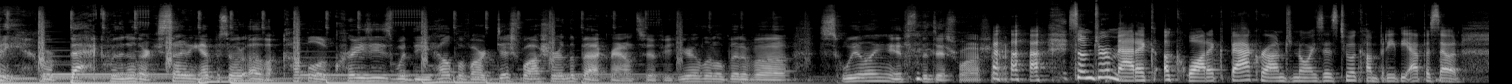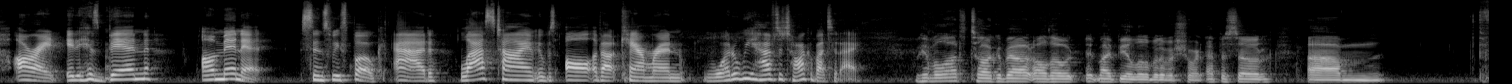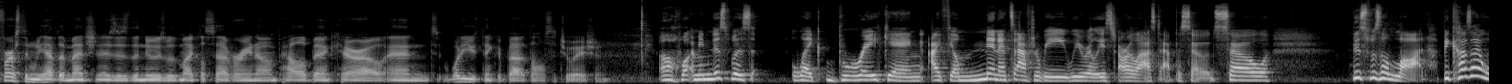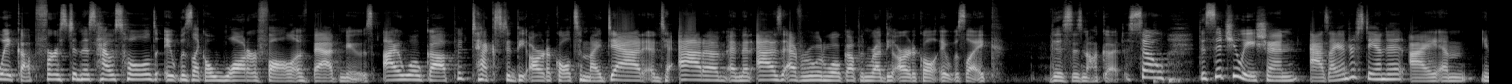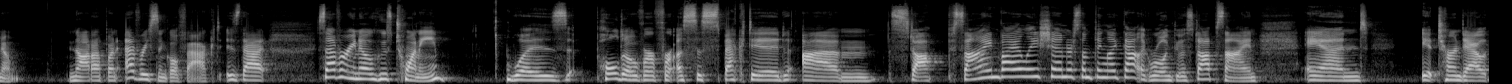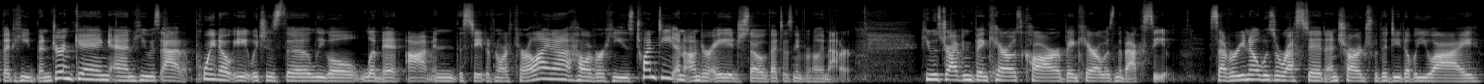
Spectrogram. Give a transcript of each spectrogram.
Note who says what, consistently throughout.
Speaker 1: Alrighty, we're back with another exciting episode of A Couple of Krazies with the help of our dishwasher in the background. So if you hear a little bit of a squealing, it's the dishwasher.
Speaker 2: Some dramatic aquatic background noises to accompany the episode. All right, it has been a minute since we spoke. Ad, last time it was all about Cameron. What do we have to talk about today?
Speaker 1: we have a lot to talk about, although it might be a little bit of a short episode. Um, the first thing we have to mention is is the news with Michael Savarino and Paolo Banchero. And what do you think about the whole situation?
Speaker 2: Oh, well, I mean, this was like breaking, I feel, minutes after we we released our last episode. So this was a lot. Because I wake up first in this household, it was like a waterfall of bad news. I woke up, texted the article to my dad and to Adam, and then as everyone woke up and read the article, it was like this is not good. So, the situation, as I understand it, I am, you know, not up on every single fact, is that Savarino, who's 20, was pulled over for a suspected um, stop sign violation or something like that, like rolling through a stop sign. And it turned out that he'd been drinking and he was at 0.08, which is the legal limit um, in the state of North Carolina. However, he's 20 and underage, so that doesn't even really matter. He was driving Banchero's car. Banchero was in the back seat. Savarino was arrested and charged with a DWI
